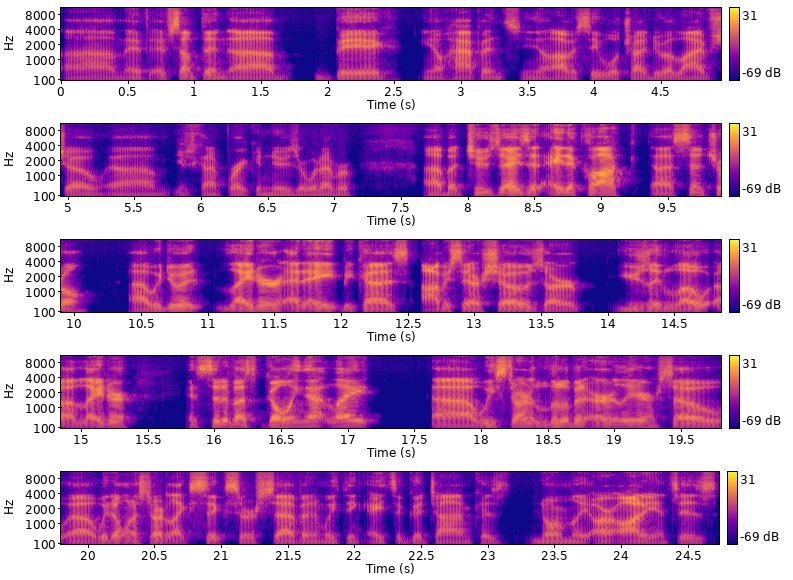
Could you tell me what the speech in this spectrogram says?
Um, if if something uh, big, you know, happens, you know, obviously we'll try to do a live show, um, just kind of breaking news or whatever. Uh, but Tuesdays at eight o'clock uh, Central. Uh, we do it later at eight because obviously our shows are usually low uh, later. Instead of us going that late, uh, we start a little bit earlier. So uh, we don't want to start at like six or seven. We think eight's a good time because normally our audience is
